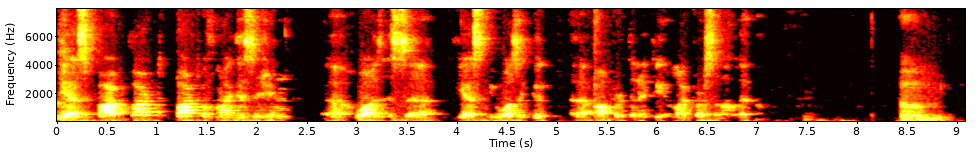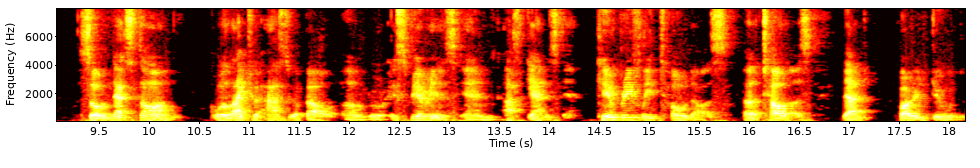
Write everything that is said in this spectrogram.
yes. Part part part of my decision uh, was uh, yes, it was a good uh, opportunity in my personal level. Um, so next on, we'd like to ask you about um, your experience in Afghanistan. Can you briefly told us, uh, tell us that what are you doing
